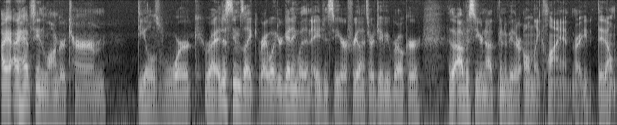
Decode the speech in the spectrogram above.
I, I have seen longer term deals work, right? It just seems like right what you're getting with an agency or a freelancer or a JV broker is obviously you're not going to be their only client, right? They don't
